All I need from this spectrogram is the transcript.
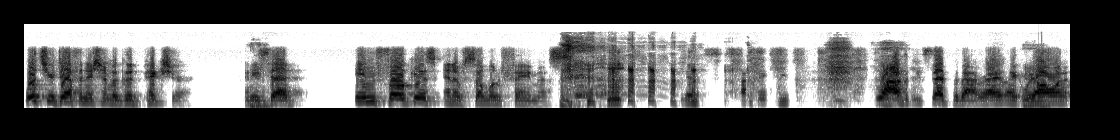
"What's your definition of a good picture?" And he Yeah. said, "In focus and of someone famous." Yes. I mean, a lot to be said for that, right? Like we Yeah. all want,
